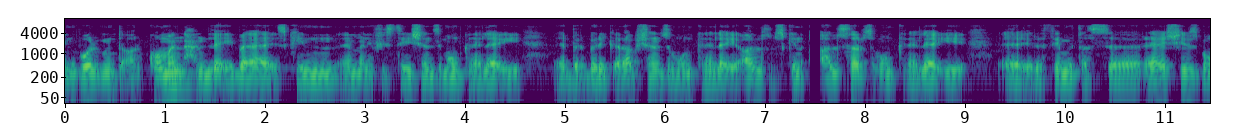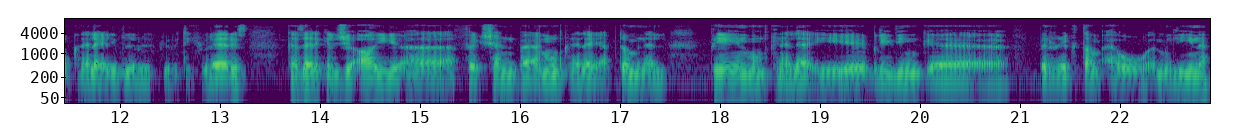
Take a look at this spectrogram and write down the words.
involvement are common هنلاقي بقى skin manifestations ممكن الاقي berberic eruptions ممكن الاقي skin ulcers ممكن الاقي erythematous rashes ممكن الاقي reticularis كذلك الجي اي affection بقى ممكن الاقي abdominal pain ممكن الاقي bleeding بالريكتم أو ميلينا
